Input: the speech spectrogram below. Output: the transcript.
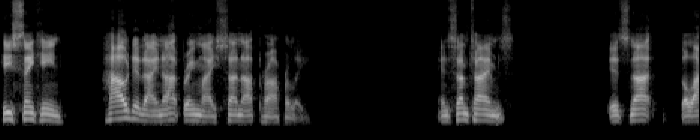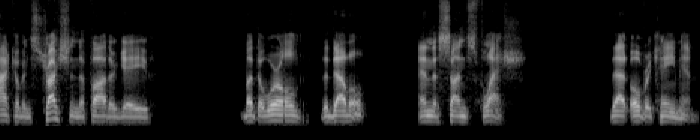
He's thinking, how did I not bring my son up properly? And sometimes it's not the lack of instruction the father gave, but the world, the devil, and the son's flesh that overcame him.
